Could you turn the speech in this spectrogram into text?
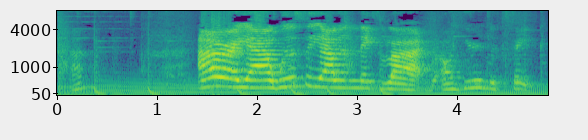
Huh? All right, y'all. We'll see y'all in the next vlog. On here it look fake.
